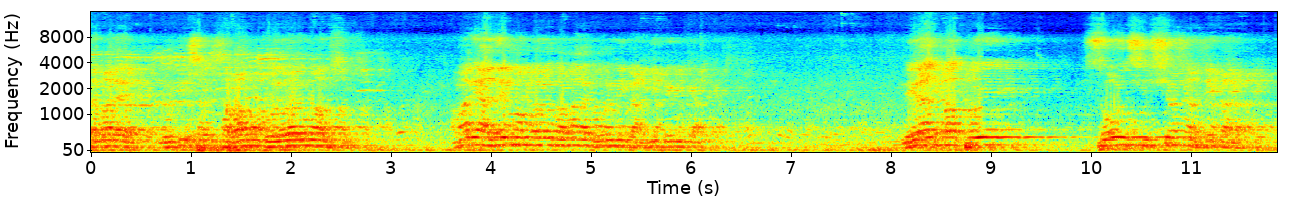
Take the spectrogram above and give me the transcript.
તમારે મોટી સભામાં બોલવાનું આવશે. અમારી હાજરીમાં બોલો, તમારા ગુરુની ગાદી કેવી ચાલે? નિરાજ બાપુએ સોળ શિષ્યોને અધિકાર આપ્યા.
